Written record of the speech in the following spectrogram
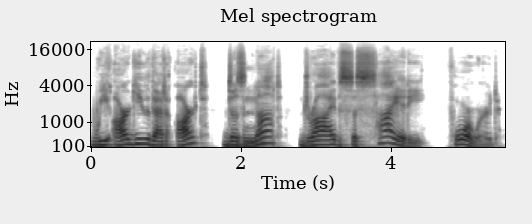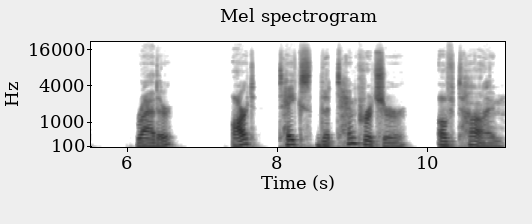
we argue that art does not drive society forward. Rather, art takes the temperature of time.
